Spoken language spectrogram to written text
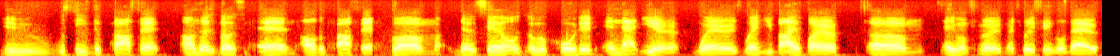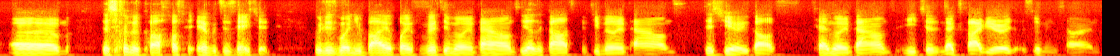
you receive the profit on those boats, and all the profit from those sales are recorded in that year. Whereas when you buy a player, um, anyone familiar with my Twitter feed will know, um, there's something called amortization, which is when you buy a player for 50 million pounds, he doesn't cost 50 million pounds this year, he costs 10 million pounds each of the next five years, assuming he signs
